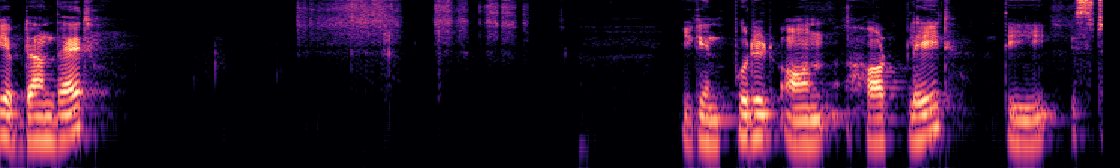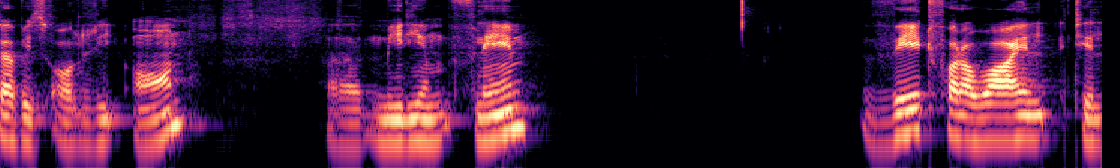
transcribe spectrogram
you have done that you can put it on hot plate. The stove is already on uh, medium flame Wait for a while till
